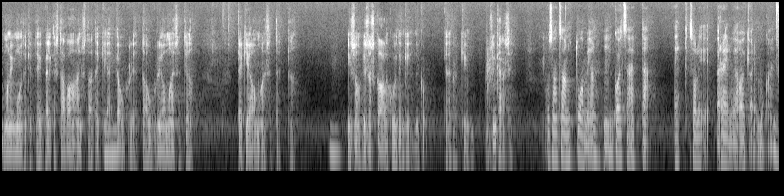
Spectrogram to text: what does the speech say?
moni muitakin, että ei pelkästään vaan ainoastaan tekijä mm. eikä uhri, että uhriomaiset ja tekijäomaiset. Että mm. iso, iso skaala kuitenkin, niin kuin, ketä kaikki siinä kärsii. Kun sä oot saanut tuomion, mm. niin koet sä, että se oli reilu ja oikeudenmukainen?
